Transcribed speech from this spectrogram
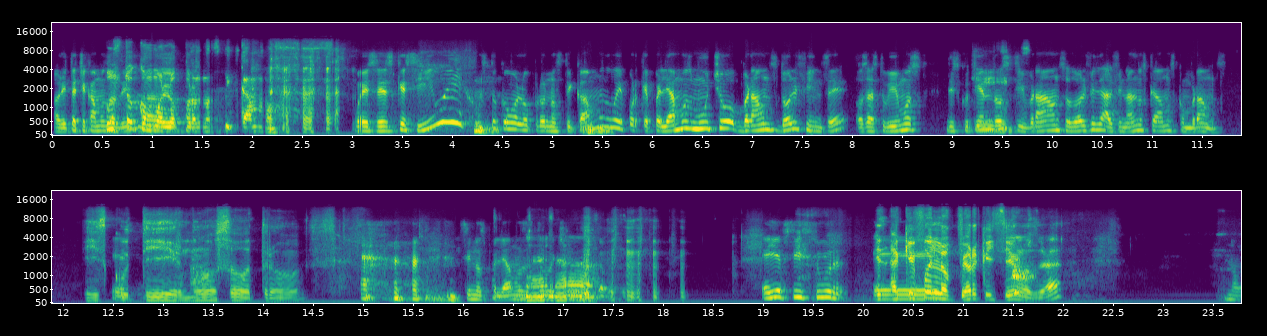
Ahorita checamos Justo como lo pronosticamos. Pues es que sí, güey, justo como lo pronosticamos, güey, porque peleamos mucho Browns-Dolphins, ¿eh? O sea, estuvimos discutiendo Sí. si Browns o Dolphins, al final nos quedamos con Browns. Discutir nosotros. Si nos peleamos, Nah, capítulo. AFC Sur. Aquí eh, fue lo peor que hicimos, ¿verdad? No.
